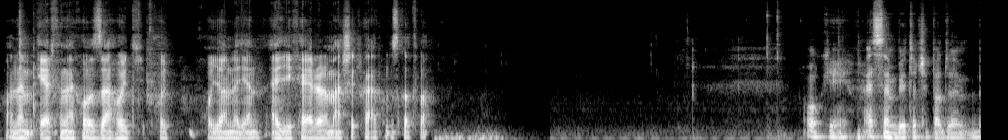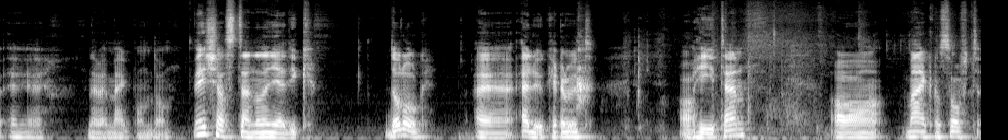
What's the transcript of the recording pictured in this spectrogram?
hanem értenek hozzá, hogy, hogy hogyan legyen egyik helyről másikra átmozgatva. Oké, okay. eszembe jut a csapat neve, megmondom. És aztán a negyedik dolog előkerült a héten. A Microsoft,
